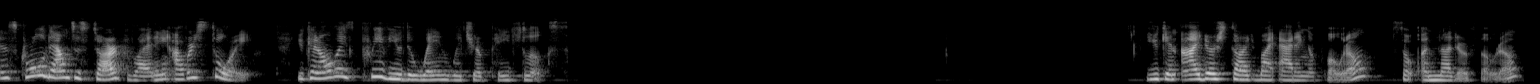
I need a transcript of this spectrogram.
and scroll down to start writing our story. You can always preview the way in which your page looks. You can either start by adding a photo, so another photo,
